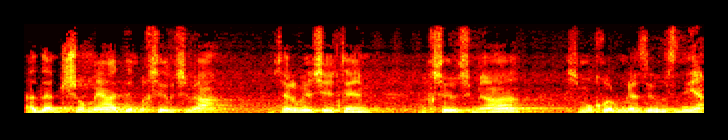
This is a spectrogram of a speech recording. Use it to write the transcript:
אדם שומע על ידי מכשיר שמיעה. יש הרבה שיש להם מכשיר שמיעה, שמו קוראים לזה אוזנייה.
